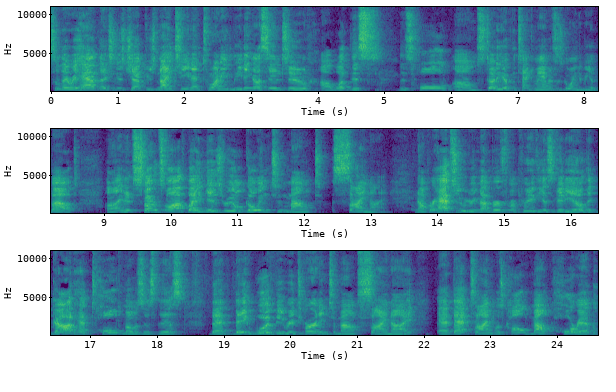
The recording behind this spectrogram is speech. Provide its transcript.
So there we have Exodus chapters 19 and 20 leading us into uh, what this, this whole um, study of the Ten Commandments is going to be about. Uh, and it starts off by Israel going to Mount Sinai. Now perhaps you would remember from a previous video that God had told Moses this, that they would be returning to Mount Sinai. At that time was called Mount Horeb.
